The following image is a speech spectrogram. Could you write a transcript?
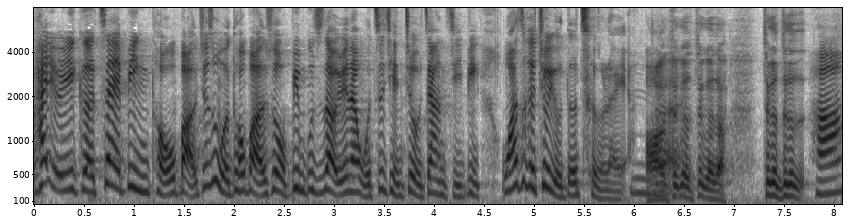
还有一个在病投保，就是我投保的时候，我并不知道原来我之前就有这样的疾病，哇，这个就有得扯了呀。哦，这个这个的，这个这个好，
